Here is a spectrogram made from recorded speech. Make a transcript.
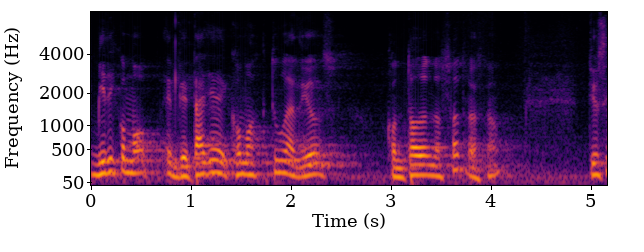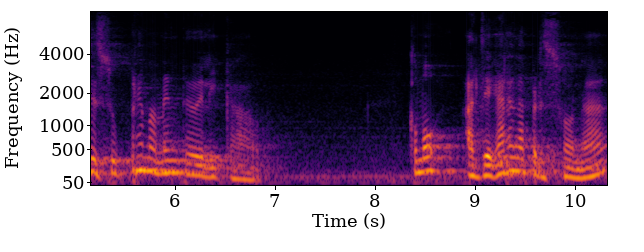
mire cómo el detalle de cómo actúa Dios con todos nosotros, ¿no? Dios es supremamente delicado. Como al llegar a la persona,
